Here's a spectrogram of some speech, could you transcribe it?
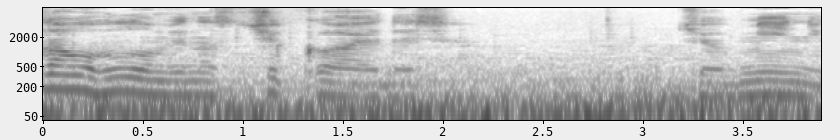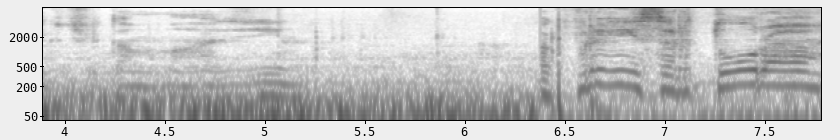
за углом він нас чекає десь. Чи обмінник, чи там магазин. Так, привіз Артура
